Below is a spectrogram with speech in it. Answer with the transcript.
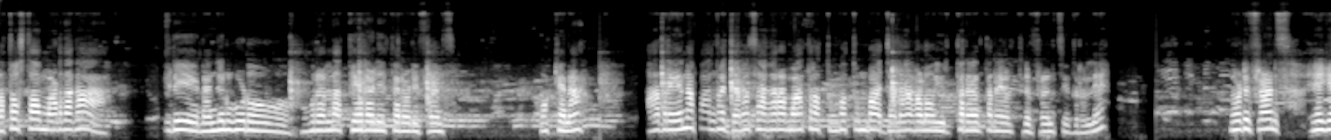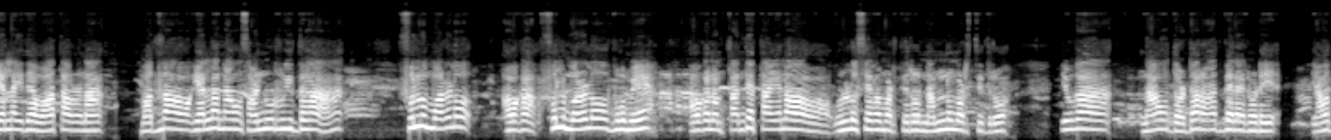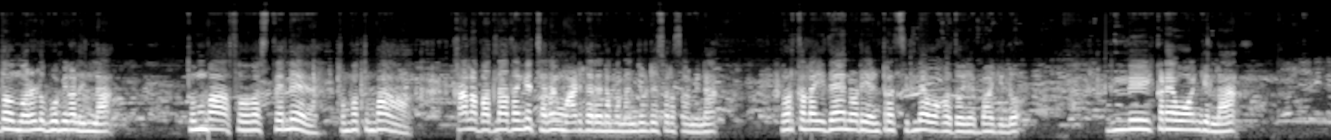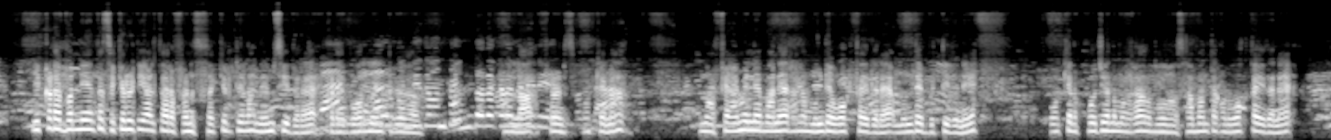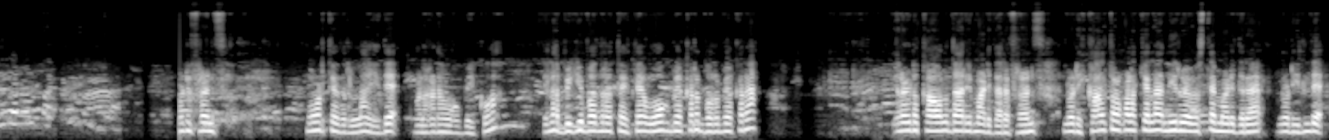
ರಥೋತ್ಸವ ಮಾಡಿದಾಗ ಇಡೀ ನಂಜನಗೂಡು ಊರೆಲ್ಲ ತೇರು ಎಳೆಯುತ್ತೆ ನೋಡಿ ಫ್ರೆಂಡ್ಸ್ ಓಕೆನಾ ಆದರೆ ಏನಪ್ಪ ಅಂದರೆ ಜನಸಾಗರ ಮಾತ್ರ ತುಂಬ ತುಂಬ ಜನಗಳು ಇರ್ತಾರೆ ಅಂತಲೇ ಹೇಳ್ತೀನಿ ಫ್ರೆಂಡ್ಸ್ ಇದರಲ್ಲಿ. ನೋಡಿ ಫ್ರೆಂಡ್ಸ್ ಹೇಗೆಲ್ಲ ಇದೆ ವಾತಾವರಣ? ಮೊದಲು ಅವಾಗೆಲ್ಲ ನಾವು ಸಣ್ಣ ಹುಡುಗರು ಇದ್ದಾಗ ಫುಲ್ ಮರಳು, ಅವಾಗ ಫುಲ್ ಮರಳು ಭೂಮಿ. ಅವಾಗ ನಮ್ಮ ತಂದೆ ತಾಯಿ ಎಲ್ಲ ಉಳ್ಳು ಸೇವೆ ಮಾಡ್ತಿದ್ರು ನಮ್ಮನ್ನು ಮಾಡಿಸ್ತಿದ್ರು ಇವಾಗ ನಾವು ದೊಡ್ಡವರಾದ್ಮೇಲೆ ನೋಡಿ ಯಾವುದೋ ಮರಳು ಭೂಮಿಗಳಿಲ್ಲ. ತುಂಬ ಸುವ್ಯವಸ್ಥೆಯಲ್ಲಿ ತುಂಬ ತುಂಬ ಕಾಲ ಬದಲಾದಂಗೆ ಚೆನ್ನಾಗಿ ಮಾಡಿದ್ದಾರೆ ನಮ್ಮ ನಂಜುಂಡೇಶ್ವರ ಸ್ವಾಮಿನ. ನೋಡ್ತಲ್ಲ, ಇದೇ ನೋಡಿ ಎಂಟ್ರೆನ್ಸ್ ಇಲ್ಲೇ ಹೋಗೋದು ಹೆಬ್ಬಾಗಿಲು. ಇಲ್ಲಿ ಈ ಕಡೆ ಹೋಗಂಗಿಲ್ಲ. ಈ ಕಡೆ ಬನ್ನಿ ಅಂತ ಸೆಕ್ಯೂರಿಟಿ ಹೇಳ್ತಾರೆ ಫ್ರೆಂಡ್ಸ್ ಸೆಕ್ಯೂರಿಟಿ ಎಲ್ಲ ನೆಮ್ಸಿದ್ದಾರೆ. ಈ ಕಡೆ ಗೌರ್ಮೆಂಟ್ ಅಲ್ಲ ಫ್ರೆಂಡ್ಸ್ ಓಕೆನಾ ನಮ್ಮ ಫ್ಯಾಮಿಲಿ ಮನೆಯವರೆಲ್ಲ ಮುಂದೆ ಹೋಗ್ತಾ ಇದ್ದಾರೆ. ಮುಂದೆ ಬಿಟ್ಟಿದ್ದೀನಿ. ಓಕೆನಾ ಪೂಜೆ ಮಗ ಸಾಮಾನು ತಗೊಂಡು ಹೋಗ್ತಾ ಇದ್ದಾನೆ. ನೋಡಿ ಫ್ರೆಂಡ್ಸ್ ನೋಡ್ತಾ ಇದ್ರಲ್ಲ, ಇದೆ. ಒಳಗಡೆ ಹೋಗಬೇಕು. ಇಲ್ಲ, ಬಿಗಿ ಬಂದಿರತೈತೆ ಹೋಗ್ಬೇಕಾರೆ ಬರ್ಬೇಕಾರೆ ಎರಡು ಕಾಲು ದಾರಿ ಮಾಡಿದ್ದಾರೆ ಫ್ರೆಂಡ್ಸ್ ನೋಡಿ, ಕಾಲು ತೊಳ್ಕೊಳಕ್ಕೆಲ್ಲ ನೀರು ವ್ಯವಸ್ಥೆ ಮಾಡಿದ್ದಾರೆ. ನೋಡಿ, ಇಲ್ಲೇ.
